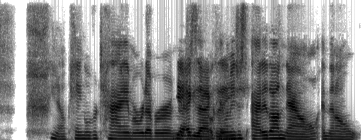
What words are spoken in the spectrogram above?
you know, paying over time or whatever. And yeah, exactly. okay, let me just add it on now and then I'll,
